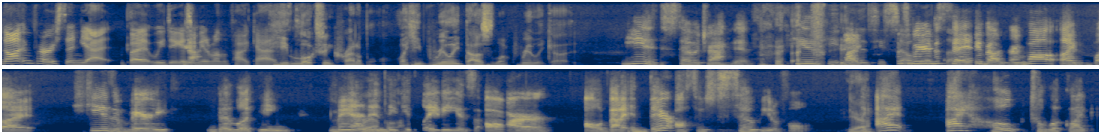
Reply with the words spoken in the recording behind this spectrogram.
Not in person yet, but we did get Yeah. to meet him on the podcast. he looks incredible. Like he really does look really good. He is so attractive. He's He like is. He's so it's weird handsome. to say about grandpa, like, but he is a very good looking man, Grandpa. and these ladies are all about it, and they're also so beautiful. Yeah. Like I, I hope to look like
